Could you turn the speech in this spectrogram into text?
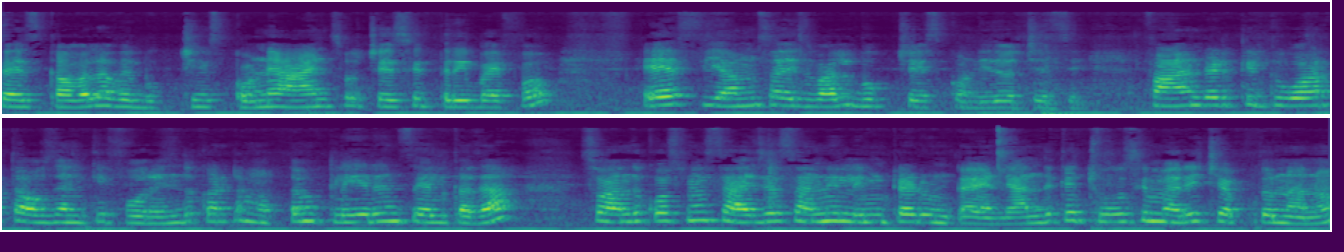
సైజ్ కావాలో అవి బుక్ చేసుకోండి. హ్యాండ్స్ వచ్చేసి three by four. S M size వాళ్ళు బుక్ చేసుకోండి. ఇది వచ్చేసి ఫైవ్ హండ్రెడ్కి టూ ఆర్ థౌసండ్కి ఫోర్. ఎందుకంటే మొత్తం క్లియరెన్స్ సేల్ కదా. సో అందుకోసమే సైజెస్ అన్ని లిమిటెడ్ ఉంటాయండి. అందుకే చూసి మరీ చెప్తున్నాను.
